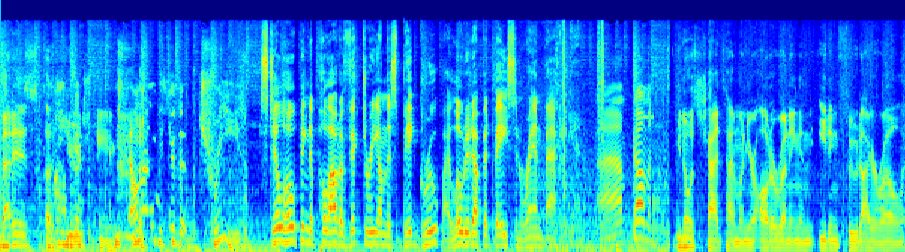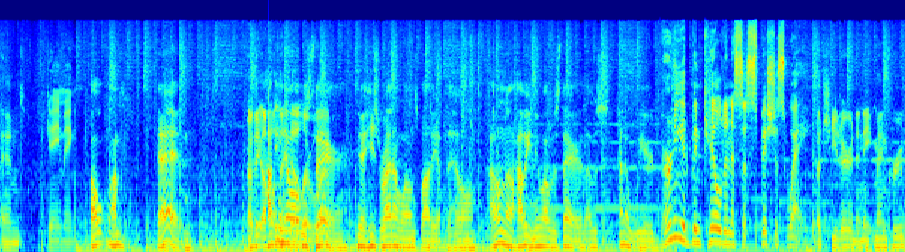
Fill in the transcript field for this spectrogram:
That is a I'm huge getting- team. L9 me through the trees. Still hoping to pull out a victory on this big group, I loaded up at base and ran back again. I'm coming. You know it's Chad time when you're auto running and eating food IRL and Gaming. Oh, I'm dead. Are they up How do you know I was there? Yeah, he's right on Welyn's body up the hill. I don't know how he knew I was there. That was kind of weird. Bernie had been killed in a suspicious way. A cheater in an eight-man group.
